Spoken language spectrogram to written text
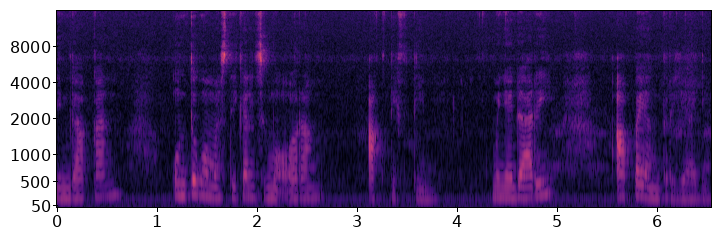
tindakan untuk memastikan semua orang aktif tim, menyadari apa yang terjadi,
